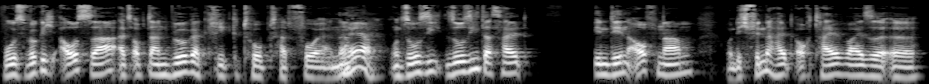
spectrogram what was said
wo es wirklich aussah, als ob da ein Bürgerkrieg getobt hat vorher, ne? Ja, ja. Und so sieht, so sieht das halt in den Aufnahmen und ich finde halt auch teilweise, äh,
